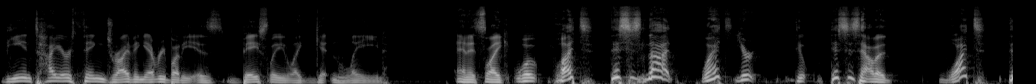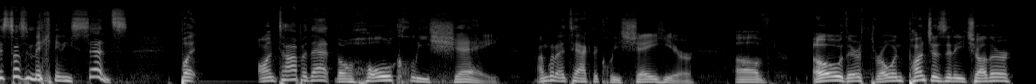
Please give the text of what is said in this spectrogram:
the entire thing driving everybody is basically like getting laid, and it's like, well, what? This is not what you're. This is how to what? This doesn't make any sense. On top of that, the whole cliche. I'm going to attack the cliche here of oh, they're throwing punches at each other,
